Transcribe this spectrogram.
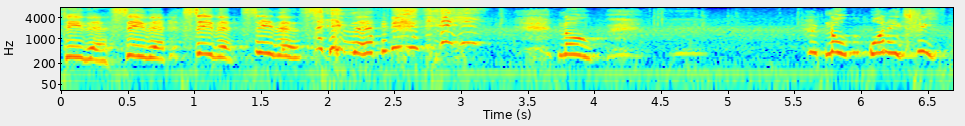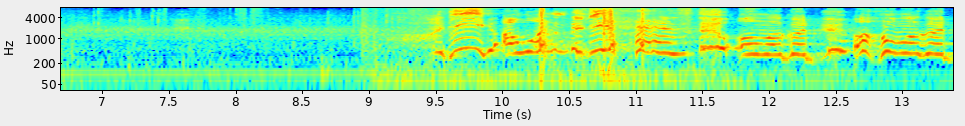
Stay there, stay there, stay there, stay there, stay there. no. No, 1 HP. Yee, I won. Yes. Oh my god. Oh my god.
